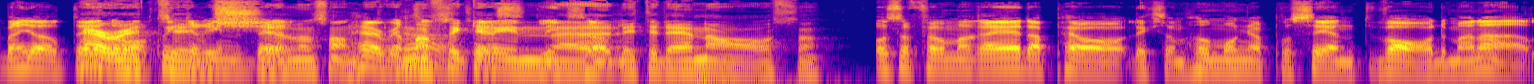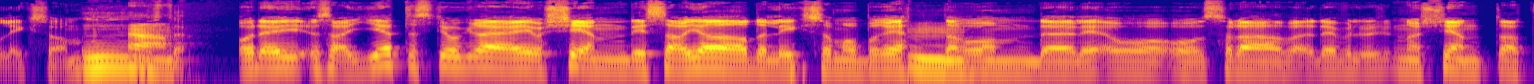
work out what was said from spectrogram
man gör ett DNA, skickar in Heritage det- eller något sånt. heritage Man skickar test, in liksom. lite DNA och så. Och så får man reda på liksom hur många procent vad man är liksom. Mm, Ja. Och det är så här, jättestor grej och kändisar gör det liksom och berättar Mm. om det och, och sådär. Det är väl något känt att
